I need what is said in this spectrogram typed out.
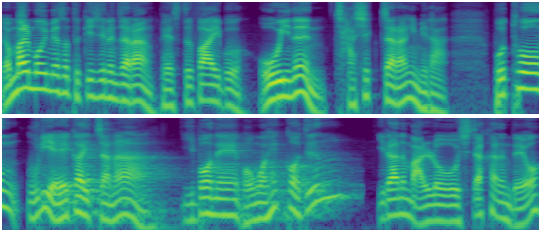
연말 모임에서 듣기 싫은 자랑 베스트 5. 5위는 자식 자랑입니다. 보통 우리 애가 있잖아. 이번에 뭐뭐 했거든? 이라는 말로 시작하는데요.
